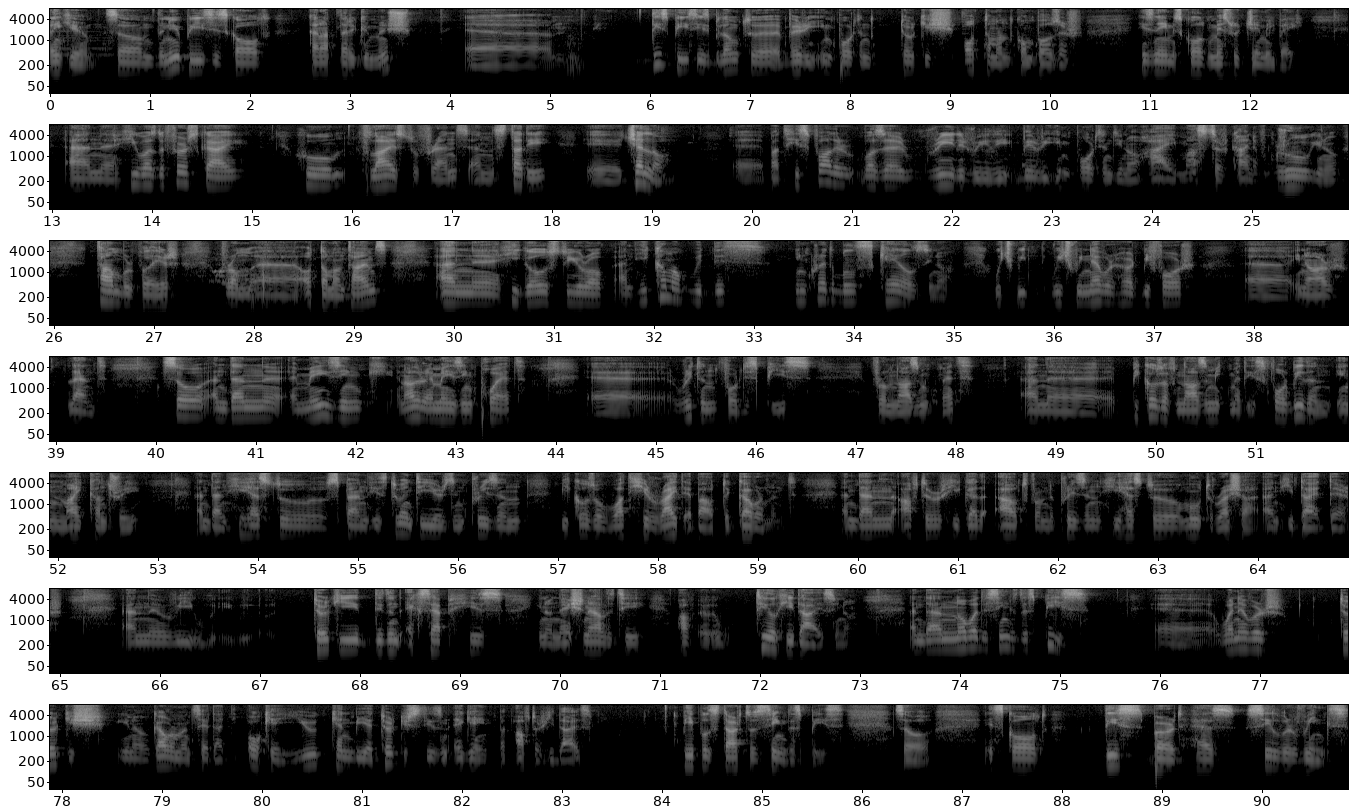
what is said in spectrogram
Thank you. So um, the new piece is called Kanatları Gümüş. Um, this piece is belong to a very important Turkish Ottoman composer. His name is called Mesut Cemil Bey. And uh, he was the first guy who flies to France and study uh, cello. Uh, but his father was a really, really very important, you know, high master kind of guru, you know, tambour player from uh, Ottoman times. And uh, he goes to Europe and he come up with this incredible scales, you know, which we, which we never heard before uh, in our land. So, and then uh, amazing, another amazing poet uh, written for this piece from Nazım Hikmet. And uh, because of Nazım Hikmet is forbidden in my country, and then he has to spend his 20 years in prison because of what he write about the government. And then after he got out from the prison, he has to move to Russia, and he died there. And uh, we, we, Turkey didn't accept his, you know, nationality of, uh, till he dies, you know. And then nobody sings this piece. Uh, whenever Turkish, you know, government said that okay, you can be a Turkish citizen again, but after he dies, people start to sing this piece. So it's called "This Bird Has Silver Wings."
